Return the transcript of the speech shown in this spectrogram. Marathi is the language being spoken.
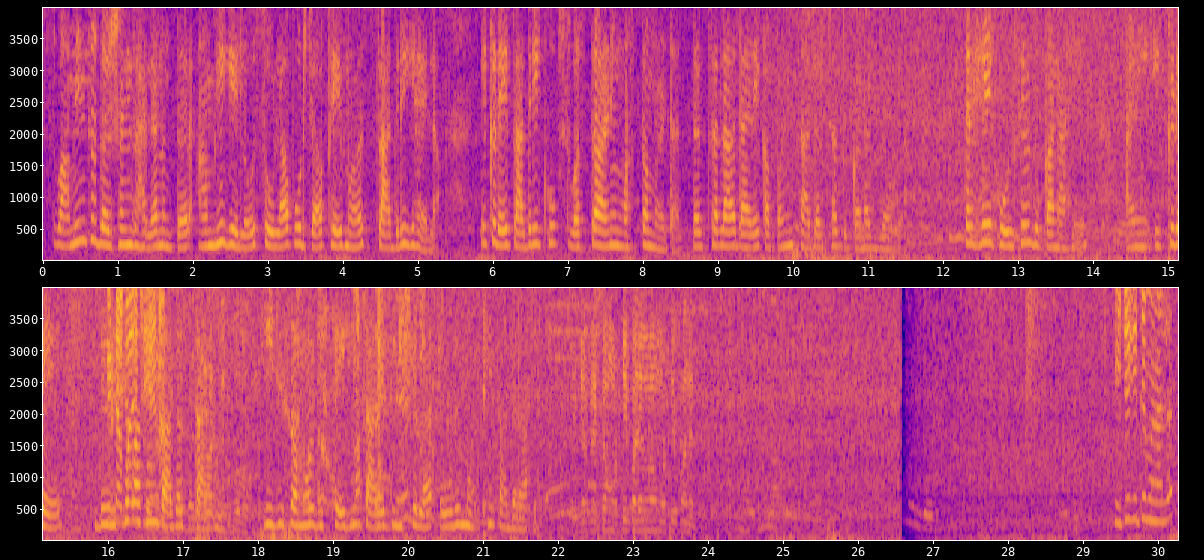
स्वामींचं दर्शन झाल्यानंतर आम्ही गेलो सोलापूरच्या फेमस चादरी घ्यायला. इकडे चादरी खूप स्वस्त आणि मस्त मिळतात. तर चला डायरेक्ट आपण चादरच्या दुकानात जाऊया. तर हे होलसेल दुकान आहे आणि इकडे दीडशेपासून चादर स्टार्ट होते. ही जी समोर दिसते ही साडेतीनशेला एवढी मोठी चादर आहे. मोठी पण आहे. हिचे किती म्हणालात?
